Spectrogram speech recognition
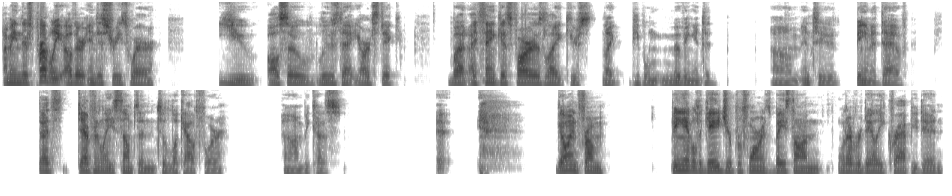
i mean there's probably other industries where you also lose that yardstick but i think as far as like your like people moving into um into being a dev that's definitely something to look out for um because it, going from being able to gauge your performance based on whatever daily crap you did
